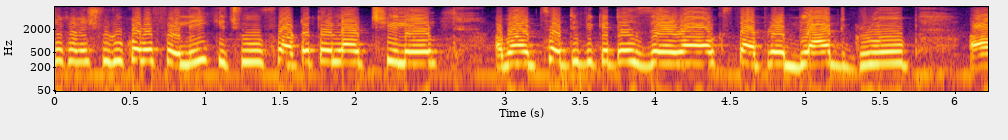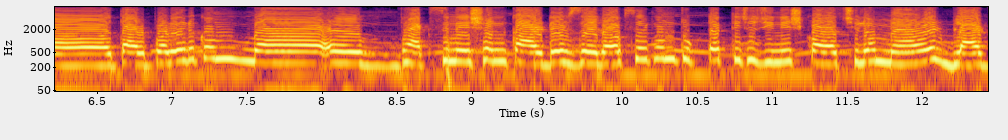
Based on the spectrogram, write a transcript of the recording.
সেখানে শুরু করে ফেলি। কিছু ফটো তোলার ছিল বার্থ সার্টিফিকেটের জেরক্স তারপরে ব্লাড গ্রুপ তারপরে এরকম ভ্যাকসিনেশন কার্ডের জেরক্স এরকম টুকটাক কিছু জিনিস করা ছিল। ম্যাওয়ের ব্লাড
